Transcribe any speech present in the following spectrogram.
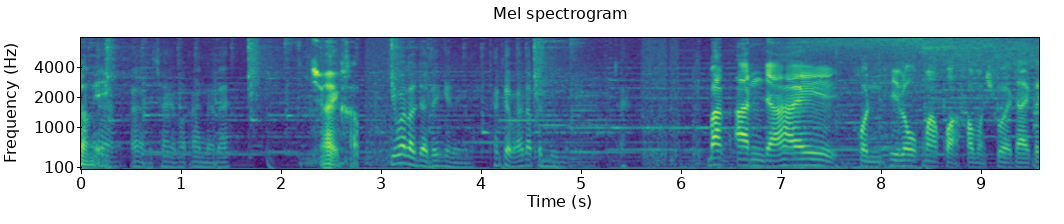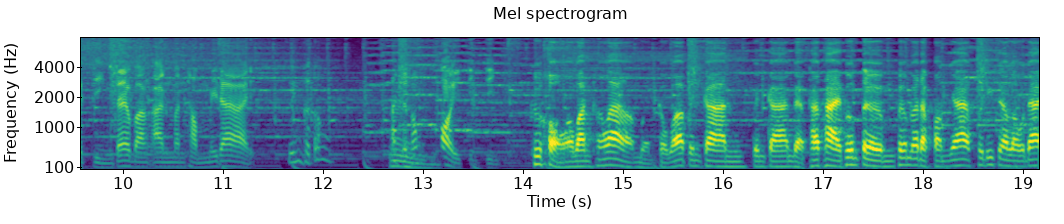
หน่อยเออเออใช่บางอันนะนะๆใช่ครับ คิดว่าเราจะเล่นกันยังไงถ้าเกิดว่าเราเป็นมือใหม่บางอันจะให้คนที่โลกมากกว่าเข้ามาช่วยได้ก็จริง แต่บางอันมันทำไม่ได้ ซึ่งก็ต้องอาจจะต้องอืม ปล่อยจริง คือของรางวัลข้างล่างอะเหมือนกับว่าเป็นการเป็นการแบบท้าทายเพิ่มเติมเพิ่มระดับความยากเพื่อที่จะเราได้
